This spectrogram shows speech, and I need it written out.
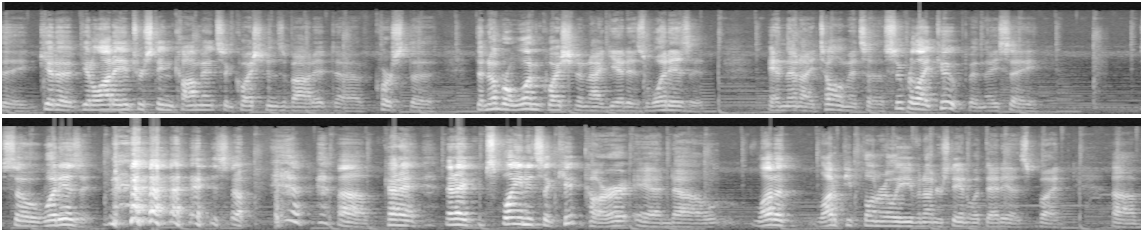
they get a get a lot of interesting comments and questions about it. Uh, of course, the the number one question I get is, "What is it?" And then I tell them it's a Superlite coupe, and they say, so what is it? so uh, kind of then I explain it's a kit car, and uh, a lot of a lot of people don't really even understand what that is. But uh,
